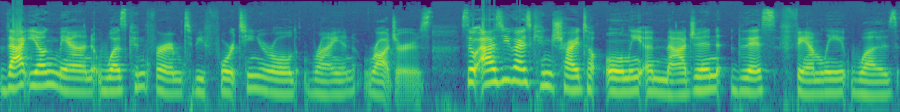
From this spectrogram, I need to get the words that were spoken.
That young man was confirmed to be 14 year old Ryan Rogers. So, as you guys can try to only imagine, this family was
